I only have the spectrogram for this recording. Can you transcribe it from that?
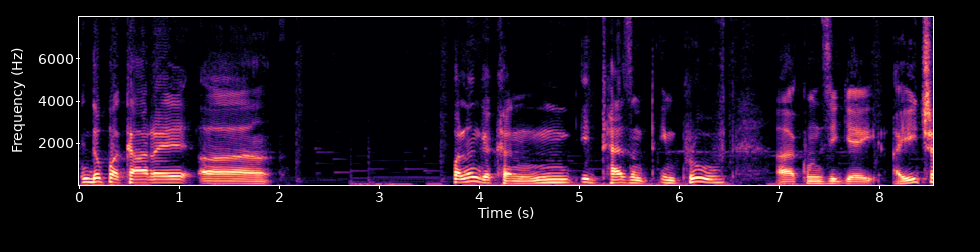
după care, uh, pe lângă că it hasn't improved, uh, cum zic ei aici,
